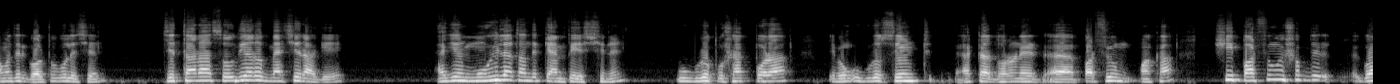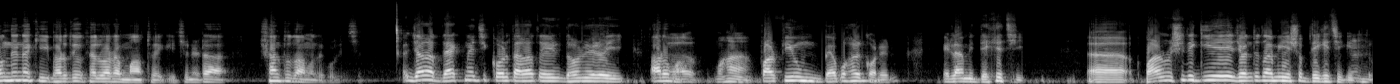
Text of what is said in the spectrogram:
আমাদের গল্প বলেছেন যে তারা সৌদি আরব ম্যাচের আগে একজন মহিলা তাদের ক্যাম্পে এসেছিলেন, উগ্র পোশাক পরা এবং উগ্র সেন্ট একটা ধরনের পারফিউম মাখা। সেই পারফিউমের শব্দের গন্ধে নাকি ভারতীয় খেলোয়াড়রা মাত হয়ে গিয়েছেন এটা শান্তদা আমাদের বলেছেন। যারা ব্ল্যাক ম্যাজিক করে তারা তো এই ধরনের ওই আরও হ্যাঁ পারফিউম ব্যবহার করেন এটা আমি দেখেছি। বারাণসীতে গিয়ে জয়ন্ত আমি এসব দেখেছি কিন্তু।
